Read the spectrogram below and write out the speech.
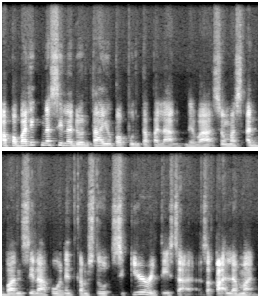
ah, pabalik na sila doon, tayo papunta pa lang, 'di ba? So mas advanced sila po when it comes to security sa sa kaalaman.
